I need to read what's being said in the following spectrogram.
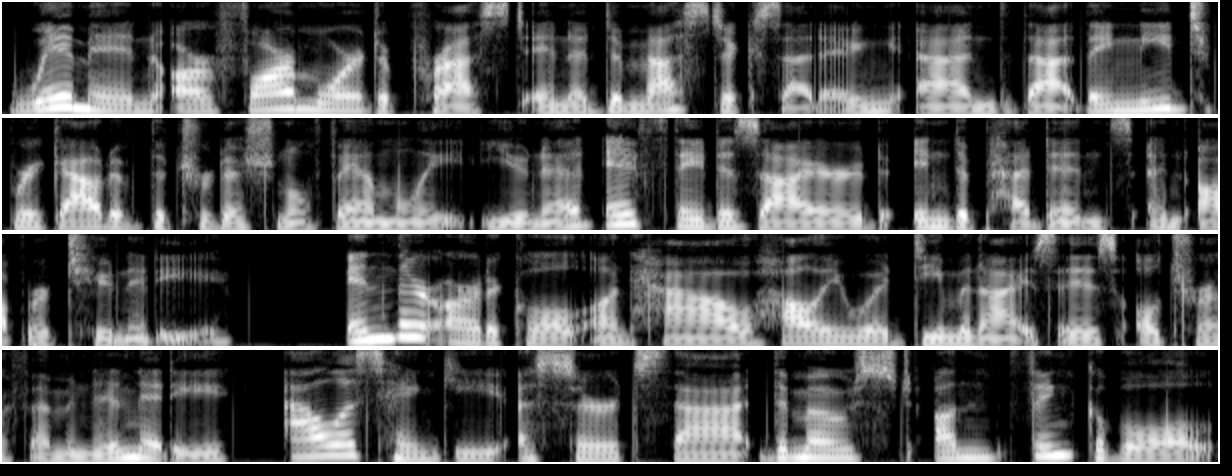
women are far more depressed in a domestic setting and that they need to break out of the traditional family unit if they desired independence and opportunity. In their article on how Hollywood demonizes ultra femininity, Alice Henke asserts that the most unthinkable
